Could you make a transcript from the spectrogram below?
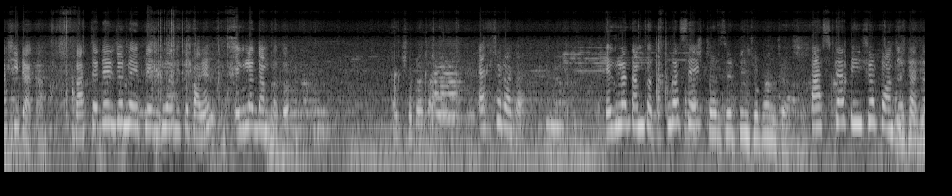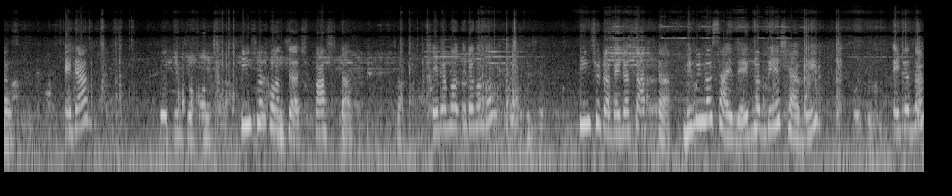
আশি টাকা। বাচ্চাদের জন্য এই প্লেটগুলো নিতে পারেন। এগুলোর দাম কত? একশো টাকা। একশো টাকা? এগুলোর দাম কত? পুরো সেট তিনশো পঞ্চাশ। পাঁচটা তিনশো পঞ্চাশ টাকা। এটা? তিনশো পঞ্চাশ পাঁচটা। এটা কত- এটা কত? তিনশো টাকা এটা চারটা। বিভিন্ন সাইজে এগুলো বেশ হ্যাভি এটার দাম?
